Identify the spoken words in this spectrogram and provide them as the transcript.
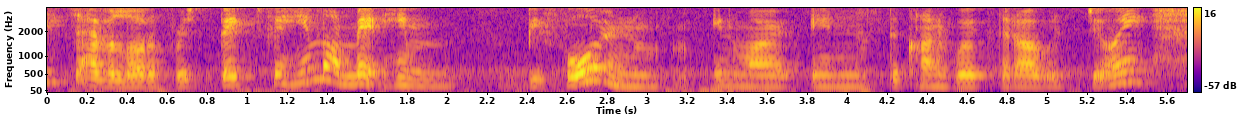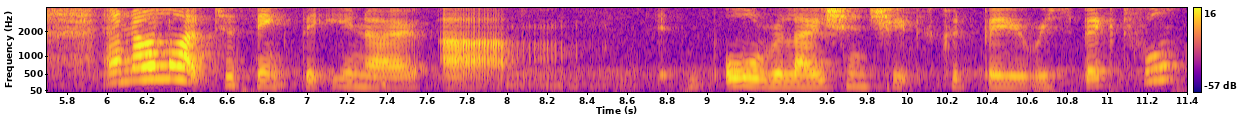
used to have a lot of respect for him. I met him before in in my in the kind of work that I was doing, and I like to think that you know. Um, all relationships could be respectful.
